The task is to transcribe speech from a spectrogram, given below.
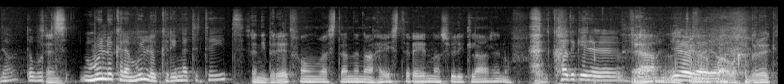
ja, dat wordt Zijn- moeilijker en moeilijker met de tijd. Zijn die bereid van Westende naar Heist te rijden als jullie klaar zijn? Of? Ik ga een keer eh, vragen. Ja, ja, nog ja. wel gebruiken.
